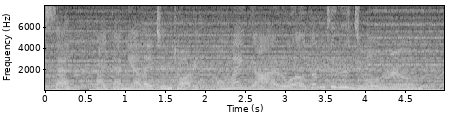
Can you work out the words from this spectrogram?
set by Daniele Tintori. Oh my God, welcome to the Dual Room.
